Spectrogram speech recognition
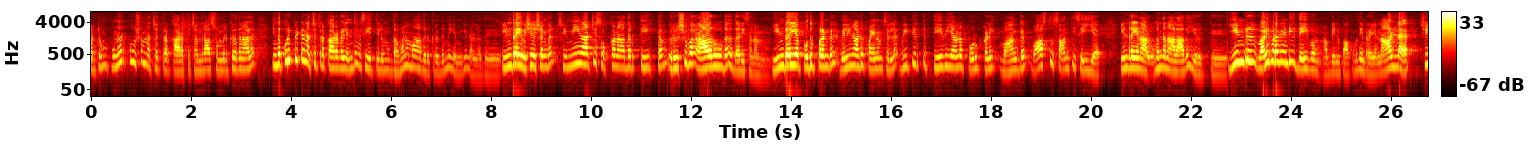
மற்றும் புனர்பூஷம் நட்சத்திரக்காரக்கு சந்திராசிரம் இருக்கிறதுனால இந்த குறிப்பிட்ட நட்சத்திரக்காரர்கள் எந்த விஷயத்திலும் கவனமாக இருக்கிறது மிக மிக நல்லது. இன்றைய விசேஷங்கள் ஸ்ரீ மீனாட்சி சொக்கநாதர் தீர்த்தம் ரிஷுப ஆரூட தரிசனம். இன்றைய பொது பலன்கள் வெளிநாடு பயணம் செல்ல வீட்டிற்கு தேவையான பொருட்களை வாங்க வாஸ்து சாந்தி செய்ய இன்றைய நாள் உகந்த நாளாக இருக்கு. இன்று வழிபட வேண்டிய தெய்வம் அப்படின்னு பார்க்கும்போது இன்றைய நாளில் ஸ்ரீ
